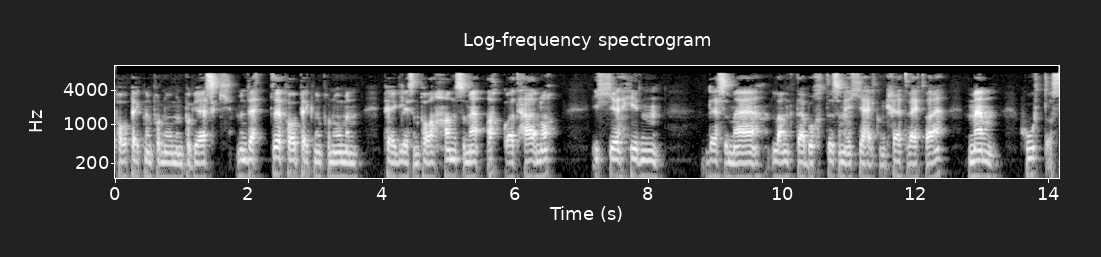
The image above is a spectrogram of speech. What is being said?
påpekende pronomen på gresk, men dette påpekende pronomen peker liksom på han som er akkurat her nå. Ikke hidden det som er langt der borte, som vi ikke helt konkret vet hva er. Men hotos,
